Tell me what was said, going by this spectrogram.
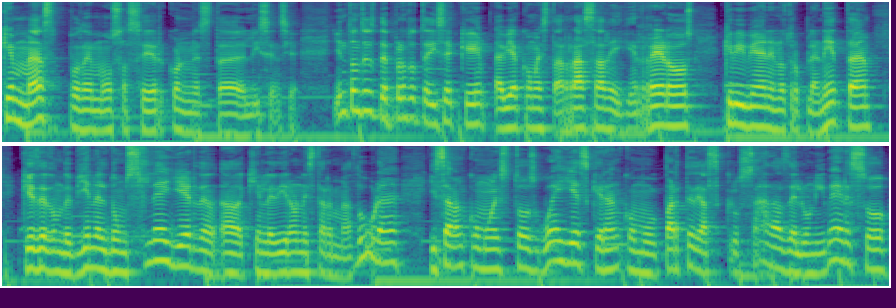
qué más podemos hacer con esta licencia. Y entonces de pronto te dice que había como esta raza de guerreros que vivían en otro planeta, que es de donde viene el Doom Slayer, a quien le dieron esta armadura, y estaban como estos güeyes que eran como parte de las cruzadas del universo,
